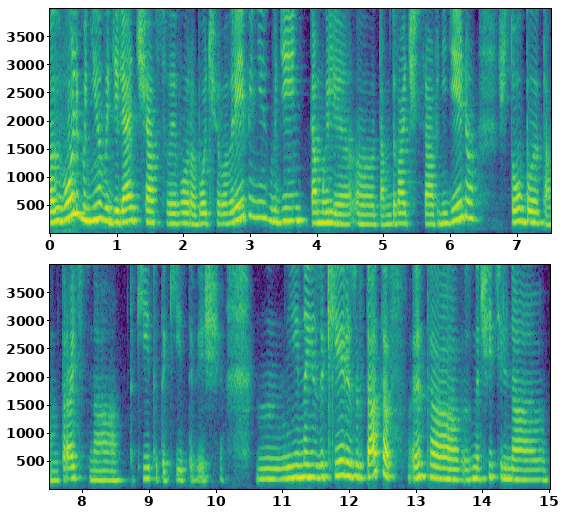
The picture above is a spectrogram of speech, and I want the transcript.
Позволь мне выделять час своего рабочего времени в день там, или э, там, два часа в неделю, чтобы там, тратить на такие-то, такие-то вещи. И на языке результатов это значительно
